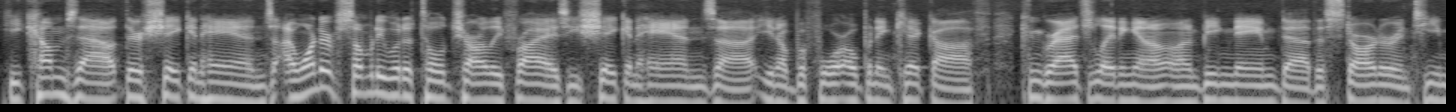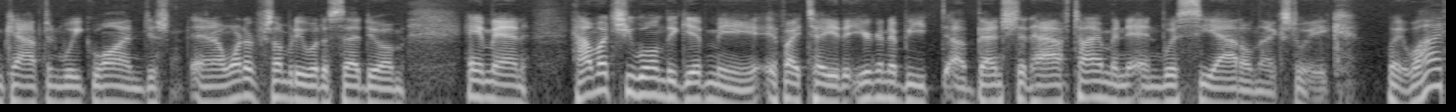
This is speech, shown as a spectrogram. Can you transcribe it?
He comes out, they're shaking hands. I wonder if somebody would have told Charlie Frye as he's shaking hands, uh, you know, before opening kickoff, congratulating him on being named uh, the starter and team captain week one. Just and I wonder if somebody would have said to him, "Hey man, how much you willing to give me if I tell you that you're going to be uh, benched at halftime and, and with Seattle next week?" Wait, what?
